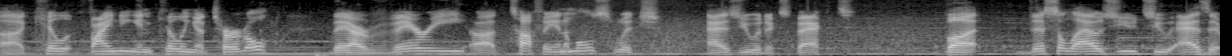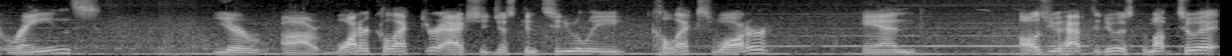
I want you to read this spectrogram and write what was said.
uh, kill, finding and killing a turtle. They are very uh, tough animals, which, as you would expect, but this allows you to, as it rains, your uh, water collector actually just continually collects water, and all you have to do is come up to it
